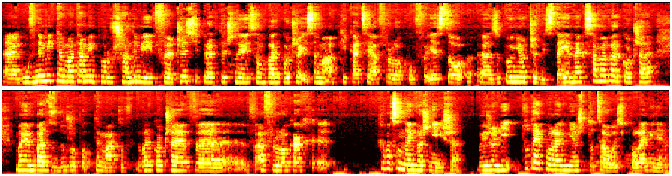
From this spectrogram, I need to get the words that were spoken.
E, głównymi tematami poruszanymi w części praktycznej są warkocze i sama aplikacja afroloków. Jest to e, zupełnie oczywiste, jednak same warkocze mają bardzo dużo podtematów. Warkocze w, w afrolokach e, chyba są najważniejsze, bo jeżeli tutaj polegniesz, to całość polegnie.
